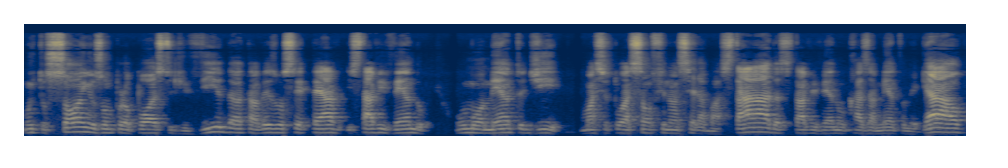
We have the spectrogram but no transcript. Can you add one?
Muitos sonhos, um propósito de vida, talvez você tá, está vivendo um momento de uma situação financeira abastada, você está vivendo um casamento legal,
